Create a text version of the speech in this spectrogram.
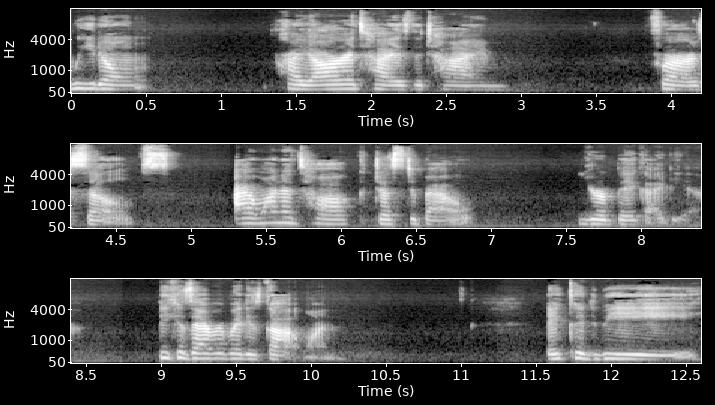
we don't prioritize the time for ourselves. I want to talk just about your big idea because everybody's got one. It could be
